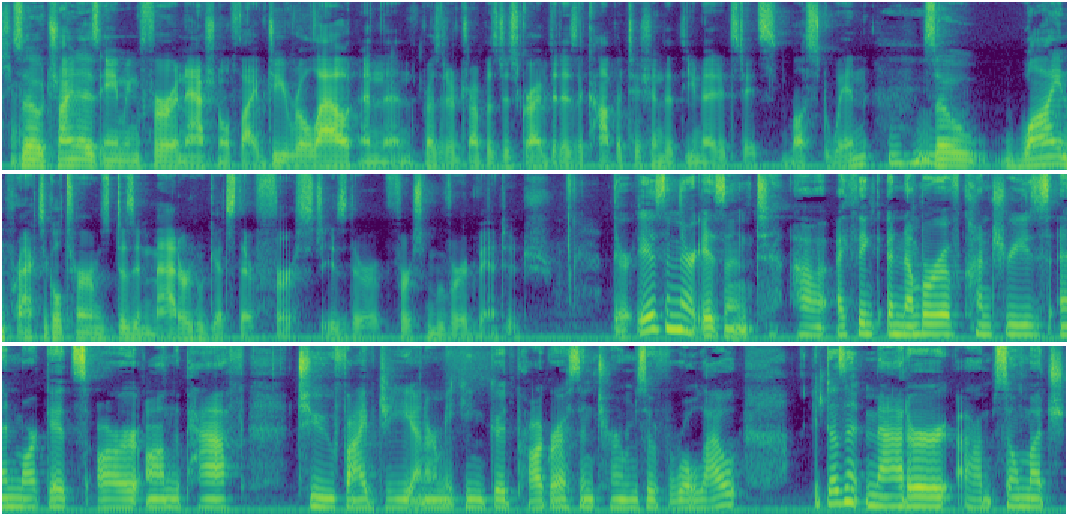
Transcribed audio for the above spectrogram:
Sure. So China is aiming for a national 5G rollout, and then President Trump has described it as a competition that the United States must win. Mm-hmm. So why, in practical terms, does it matter who gets there first? Is there a first mover advantage? There is and there isn't. Uh, I think a number of countries and markets are on the path to 5G and are making good progress in terms of rollout. It doesn't matter um, so much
